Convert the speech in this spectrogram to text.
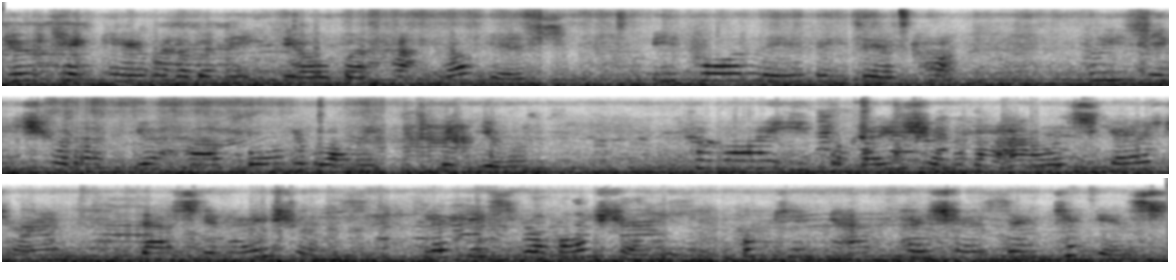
Do take care when opening the overhead luggage. Before leaving the truck. Please ensure that you have all your belongings with you. For more information about our schedule, destinations, latest promotions, booking and purchasing tickets,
